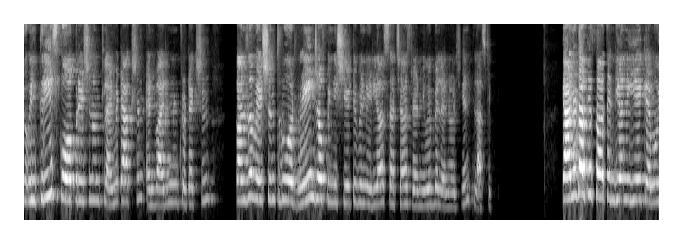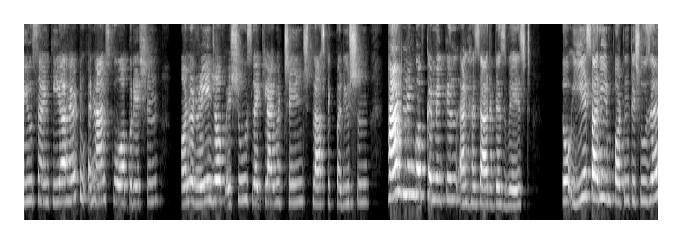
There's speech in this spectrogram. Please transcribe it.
to increase cooperation on climate action, environment protection, conservation through a range of initiative in areas such as renewable energy and plastic Canada के साथ इंडिया ने ये एक एमओयू साइन किया है to enhance cooperation on a range of issues like climate change plastic pollution handling of chemical and hazardous waste तो ये सारी इंपॉर्टेंट इश्यूज़ है।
